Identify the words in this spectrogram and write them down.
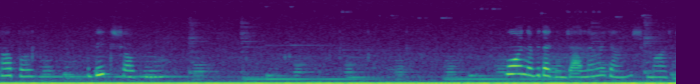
table. Big shop mu? Bu oyuna bir de güncelleme gelmiş market.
